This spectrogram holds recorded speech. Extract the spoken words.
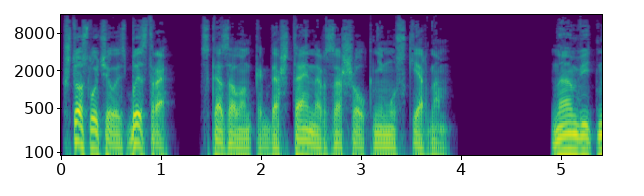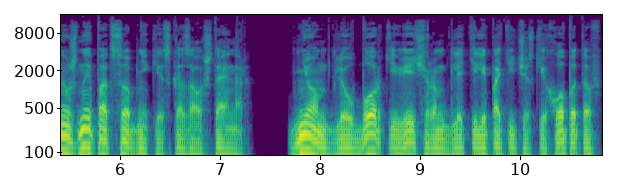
«Что случилось? Быстро!» — сказал он, когда Штайнер зашел к нему с Керном. «Нам ведь нужны подсобники», — сказал Штайнер. «Днем для уборки, вечером для телепатических опытов.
